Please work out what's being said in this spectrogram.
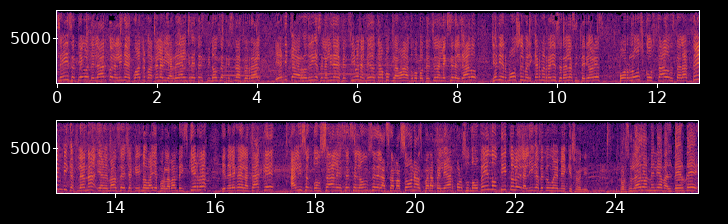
Seis Santiago en el arco, en la línea de cuatro con Natalia Villarreal, Greta Espinosa, Cristina Ferral y Annika Rodríguez en la línea defensiva. En el medio campo clavada como contención Alexia Delgado, Jenny Hermoso y Mari Carmen Reyes serán las interiores. Por los costados estará Tembi Catlana y además de Jacqueline Valle por la banda izquierda. Y en el eje del ataque, Alison González es el 11 de las Amazonas para pelear por su noveno título de la Liga PPVMX Femenil. Y por su lado, Amelia Valverde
